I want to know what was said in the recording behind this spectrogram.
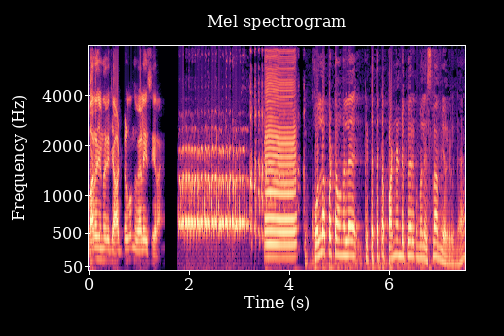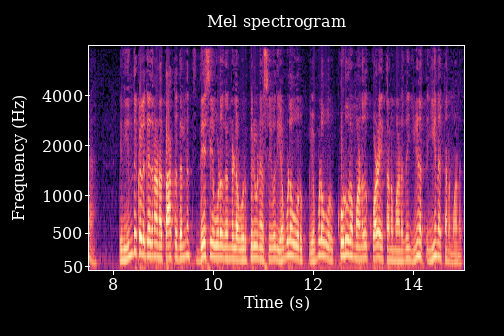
பாரதிய ஜனதா கட்சி ஆட்கள் வந்து வேலையை செய்யறாங்க கொல்லப்பட்டவங்கள கிட்டத்தட்ட பன்னெண்டு பேருக்கு மேல இஸ்லாமியர்களுங்க. இது இந்துக்களுக்கு எதிரான தாக்குதல்னு தேசிய ஊடகங்கள்ல ஒரு பிரிவினர் செய்வது எவ்வளவு ஒரு எவ்வளவு ஒரு கொடூரமானது கோழைத்தனமானது ஈனத் ஈனத்தனமானது.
